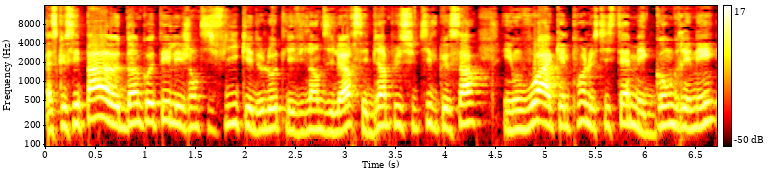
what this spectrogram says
Parce que c'est pas euh, d'un côté les gentils flics et de l'autre les vilains dealers, c'est bien plus subtil que ça, et on voit à quel point le système est gangréné,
